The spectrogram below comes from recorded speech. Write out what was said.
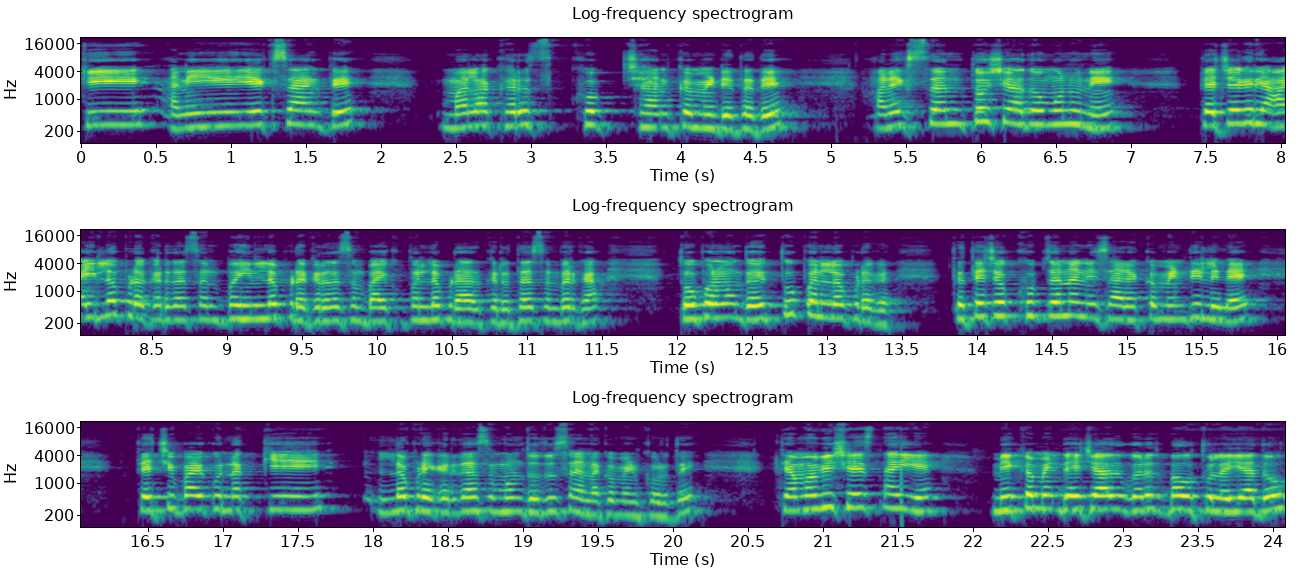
की आणि एक सांगते मला खरंच खूप छान कमेंट येतं ते. आणि एक संतोष यादव म्हणून आहे त्याच्या घरी आई लपडं करत असन बहीण लपडं करत असन बायको पण लपडा करत असन बरं का. तो पण म्हणतोय तू पण लपडं कर. तर त्याच्यावर खूप जणांनी साऱ्या कमेंट दिलेल्या आहे त्याची बायको नक्की लफडे करीत असं म्हणतो दुसऱ्यांना कमेंट करतोय. त्यामुळे विषयच नाही आहे मी कमेंट द्यायच्या अगोदरच भाऊ तुला यादव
